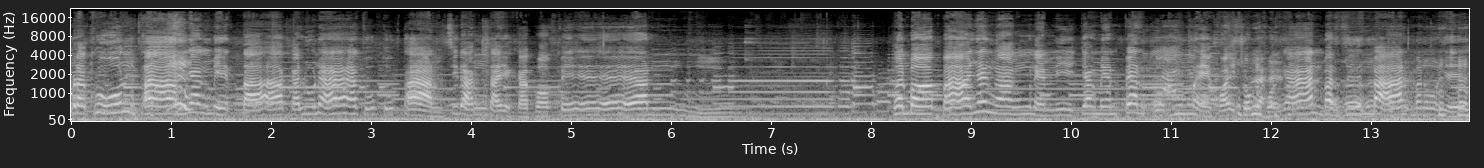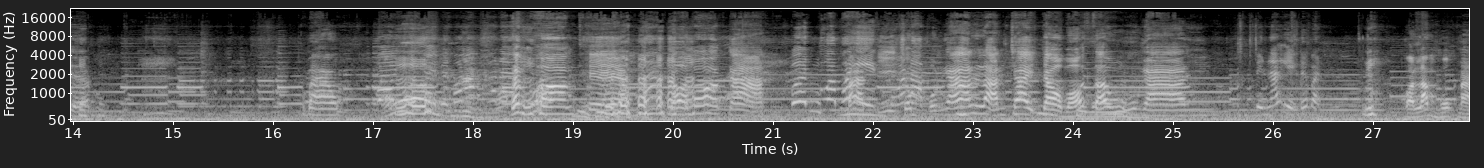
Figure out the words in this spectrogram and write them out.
พระคุณทานยังเมตตากรุณาทุกทุกท่านสิดังใดกับพอแฟนเพิ่นบอกป่ายังงังแน่นนี่จังเมนแฟนผมไม่คอยชมผลงานบันซื่นบานมโนเยมเบาทั้งพองแถมพอมอกาดเปิดตัวพระมาเอกดีชมผลงานหลานชายเจ้าบ่เศร้างาน เป็นนางเอกด้วยบัด ก่อนล่ำหกหนา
